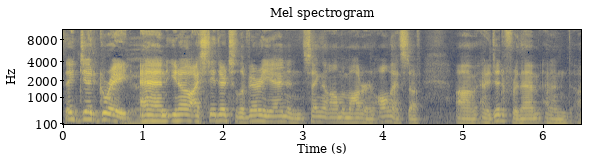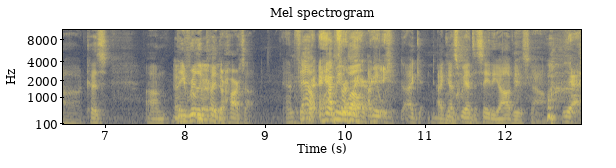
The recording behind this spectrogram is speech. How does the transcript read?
They did great. Yeah. And you know, I stayed there till the very end and sang the alma mater and all that stuff. Um, and I did it for them, and because um, they really played their hearts out. And for, Yeah, and I mean, for well, I mean, I, I guess we have to say the obvious now. yes,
